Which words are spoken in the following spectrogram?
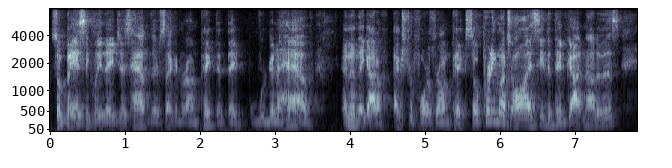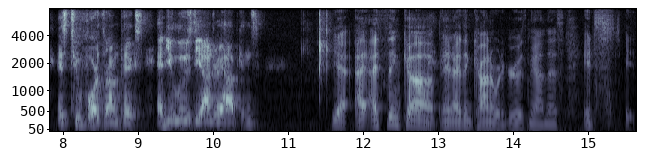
So basically they just have their second round pick that they were going to have and then they got an extra fourth round pick. So pretty much all i see that they've gotten out of this is two fourth round picks and you lose deandre hopkins. Yeah, I, I think, uh, and I think Connor would agree with me on this. It's it,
